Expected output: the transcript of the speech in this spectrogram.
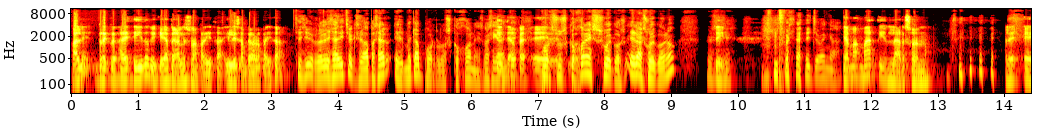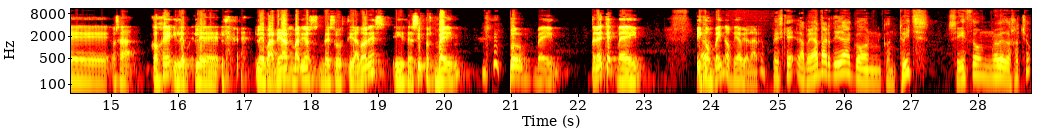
¿vale? Reckless ha decidido que quería pegarles una paliza y les han pegado una paliza. Sí, sí, Reles ha dicho que se va a pasar el meta por los cojones, básicamente. Te- eh, por sus cojones suecos. Era sueco, ¿no? No sé Sí. si- Pues ha dicho, venga. Se llama Martin Larson. Vale, eh, o sea, coge y le, le, le banean varios de sus tiradores y dice, sí, pues Bane. Boom, Bane. Pero es que Bane. Y con Bane os voy a violar. Pero es que la primera partida con, con Twitch se hizo un 928.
